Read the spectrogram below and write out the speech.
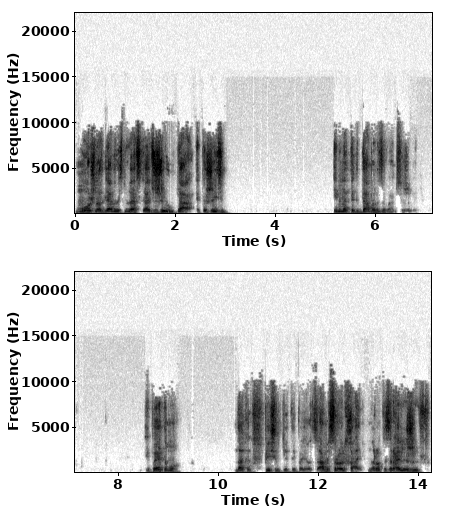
можно, оглядываясь назад, сказать, жил, да, это жизнь. Именно тогда мы называемся живым. И поэтому, да, как в песенке это и поется, Ам Исраиль Хай, народ Израиля жив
